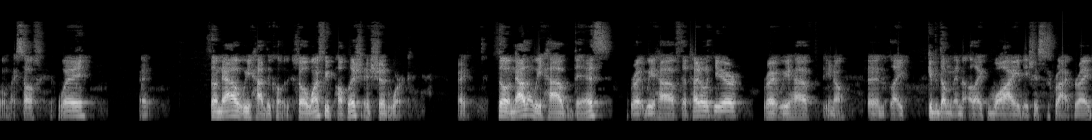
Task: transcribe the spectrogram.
Move myself away. So now we have the code. So once we publish, it should work, right? So now that we have this, right, we have the title here, right? We have, you know, and like give them an, like why they should subscribe, right?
